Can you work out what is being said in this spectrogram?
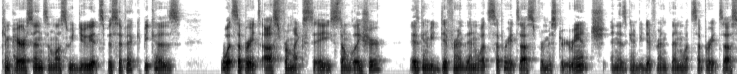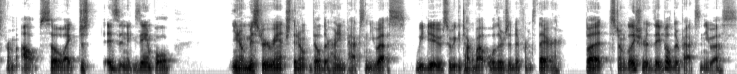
comparisons unless we do get specific because what separates us from like say Stone Glacier is going to be different than what separates us from Mystery Ranch and is going to be different than what separates us from Alps. So, like, just as an example, you know, Mystery Ranch, they don't build their hunting packs in the US. We do. So, we could talk about, well, there's a difference there. But Stone Glacier, they build their packs in the US,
